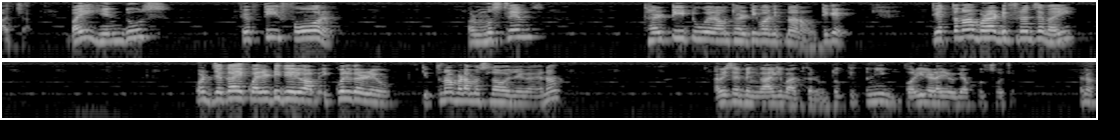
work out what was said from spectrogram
अच्छा भाई हिंदूज फिफ्टी फोर और Muslim thirty two around thirty one इतना अराउंड ठीक है? कितना बड़ा डिफरेंस है भाई। और जगह इक्वालिटी दे रहे हो आप इक्वल कर रहे हो, कितना बड़ा मसला हो जाएगा, है ना? अभी से बंगाल की बात कर रहा हूँ तो कितनी बड़ी लड़ाई होगी आप खुद सोचो, है ना?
